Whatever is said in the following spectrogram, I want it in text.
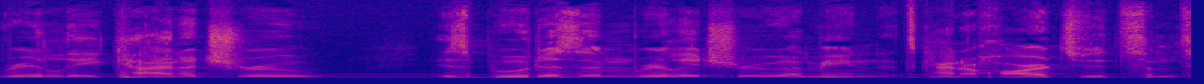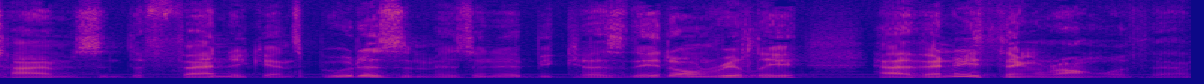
really kind of true? Is Buddhism really true? I mean, it's kind of hard to sometimes defend against Buddhism, isn't it? Because they don't really have anything wrong with them.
